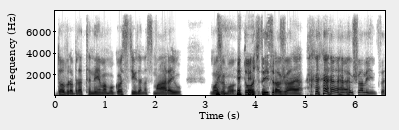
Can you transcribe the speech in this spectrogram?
Dobro, brate, nemamo gostiju da nas maraju možemo doći do izražaja. Šalim se.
